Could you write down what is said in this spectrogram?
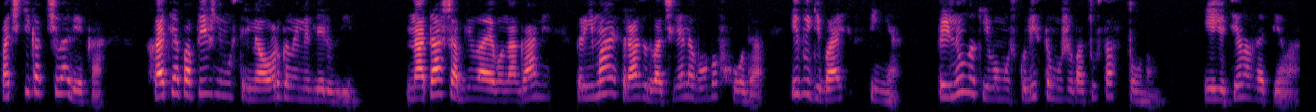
почти как человека, хотя по-прежнему с тремя органами для любви. Наташа обвела его ногами, принимая сразу два члена в оба входа и выгибаясь в спине, прильнула к его мускулистому животу со стоном. Ее тело запело.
